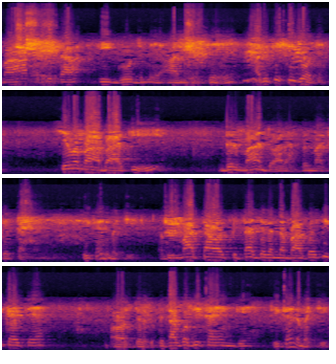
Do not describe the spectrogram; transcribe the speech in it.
मात पिता की गोद में आने से, अभी किसकी गोद शिव बाबा की ब्रह्मा द्वारा, ब्रह्मा के तन ठीक है ना बच्ची? अभी माता और पिता जगन्नाथ को भी कहते हैं और जगत पिता को भी कहेंगे। ठीक है ना बच्ची?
